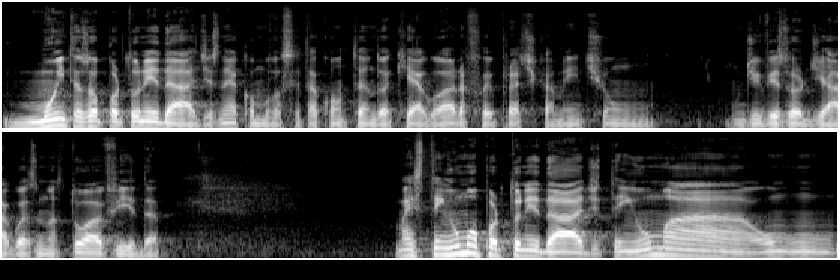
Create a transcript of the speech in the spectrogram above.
muitas oportunidades, né? Como você está contando aqui agora, foi praticamente um, um divisor de águas na tua vida. Mas tem uma oportunidade, tem uma, um,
